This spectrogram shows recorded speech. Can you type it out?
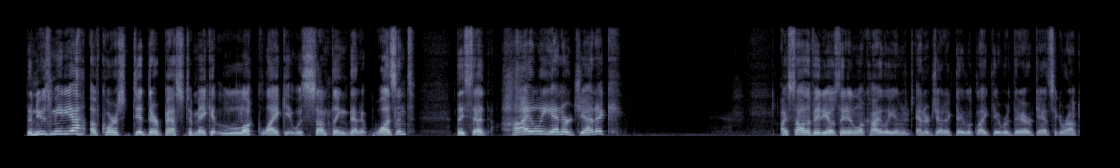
The news media, of course, did their best to make it look like it was something that it wasn't. They said highly energetic. I saw the videos. They didn't look highly energetic. They looked like they were there dancing around.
